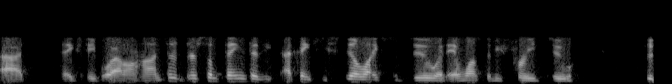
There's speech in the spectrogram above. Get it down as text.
uh, takes people out on hunts. So there's some things that he, I think he still likes to do and, and wants to be free to to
